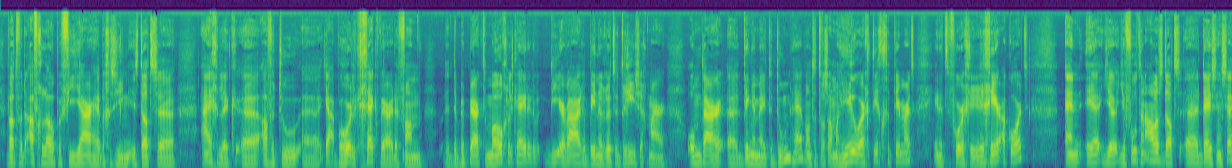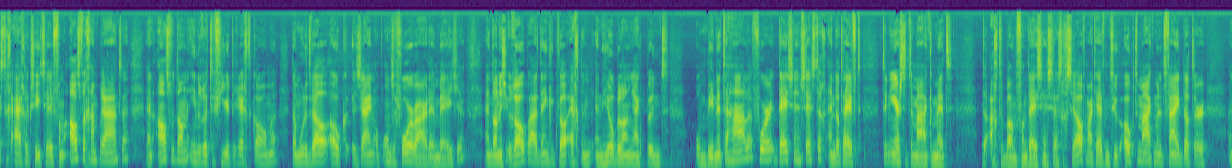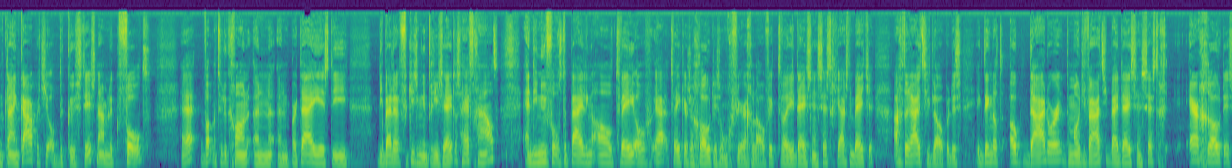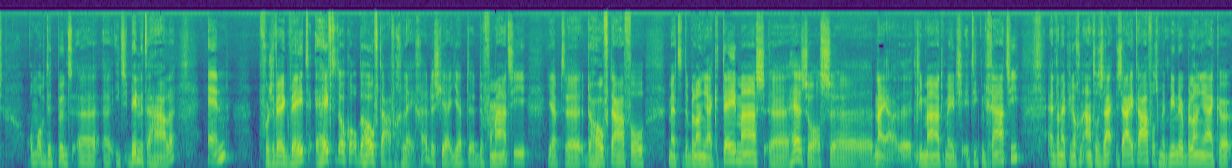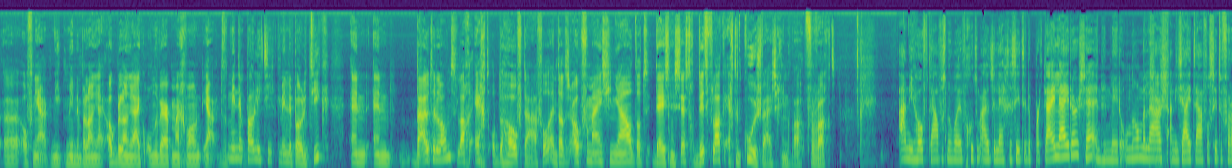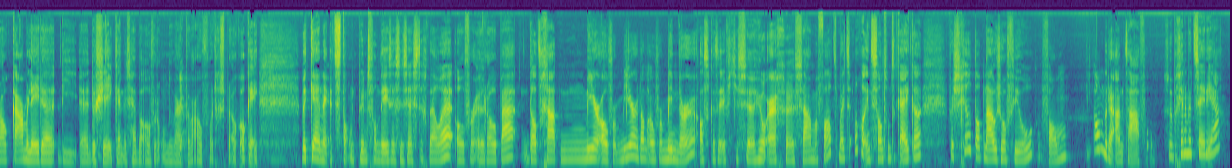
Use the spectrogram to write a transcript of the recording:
Wat we de afgelopen vier jaar hebben gezien, is dat ze eigenlijk uh, af en toe uh, ja, behoorlijk gek werden van de, beperkte mogelijkheden die er waren binnen Rutte 3, zeg maar, om daar uh, dingen mee te doen. Hè? Want het was allemaal heel erg dichtgetimmerd in het vorige regeerakkoord. En uh, je, je voelt aan alles dat uh, D66 eigenlijk zoiets heeft van als we gaan praten en als we dan in Rutte 4 terechtkomen, dan moet het wel ook zijn op onze voorwaarden een beetje. En dan is Europa denk ik wel echt een, een heel belangrijk punt om binnen te halen voor D66. En dat heeft ten eerste te maken met de achterban van D66 zelf. Maar het heeft natuurlijk ook te maken met het feit dat er een klein kapertje op de kust is, namelijk Volt. Hè, wat natuurlijk gewoon een, een partij is die, die bij de verkiezingen drie zetels heeft gehaald. En die nu volgens de peilingen al twee, of, ja, twee keer zo groot is ongeveer, geloof ik. Terwijl je D66 juist een beetje achteruit ziet lopen. Dus ik denk dat ook daardoor de motivatie bij D66 erg groot is om op dit punt uh, uh, iets binnen te halen. En voor zover ik weet, heeft het ook al op de hoofdtafel gelegen. Hè? Dus je, je hebt de, de, formatie, je hebt de, de, hoofdtafel met de belangrijke thema's, uh, hè, zoals uh, nou ja, klimaat, medische ethiek, migratie. En dan heb je nog een aantal zij, zijtafels met minder belangrijke, uh, of nou ja, niet minder belangrijk, ook belangrijke onderwerpen, maar gewoon ja, dat, minder politiek. Minder politiek. En, en buitenland lag echt op de hoofdtafel. En dat is ook voor mij een signaal dat D66 op dit vlak echt een koerswijziging verwacht aan die hoofdtafels nog wel even goed om uit te leggen zitten de partijleiders hè, en hun mede-onderhandelaars. Aan die zijtafel zitten vooral Kamerleden die uh, dossierkennis hebben over de onderwerpen ja. waarover wordt gesproken. Oké, okay. we kennen het standpunt van D66 wel hè, over Europa. Dat gaat meer over meer dan over minder, als ik het eventjes uh, heel erg uh, samenvat. Maar het is ook wel interessant om te kijken, verschilt dat nou zoveel van die anderen aan tafel? Zullen we beginnen met CDA?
